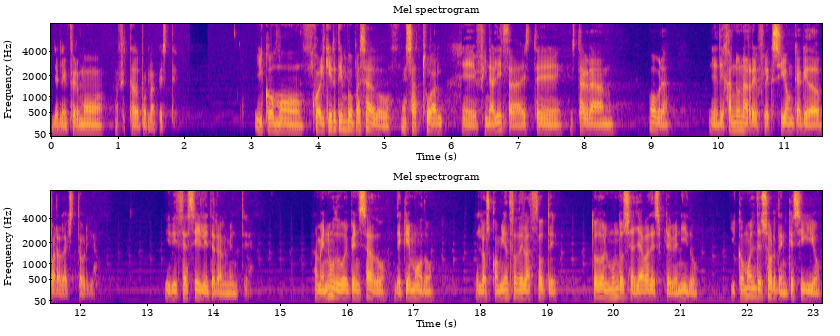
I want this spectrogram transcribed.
del enfermo afectado por la peste. Y como cualquier tiempo pasado es actual, eh, finaliza este, esta gran obra eh, dejando una reflexión que ha quedado para la historia. Y dice así literalmente, a menudo he pensado de qué modo, en los comienzos del azote, todo el mundo se hallaba desprevenido y cómo el desorden que siguió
